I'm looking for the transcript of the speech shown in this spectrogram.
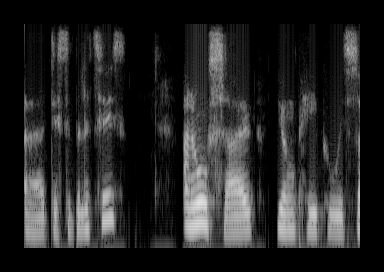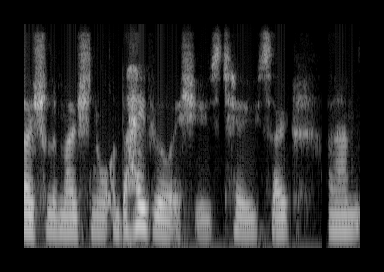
uh, disabilities, and also young people with social, emotional, and behavioural issues too. So, um,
